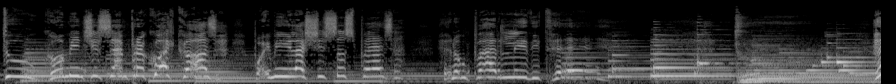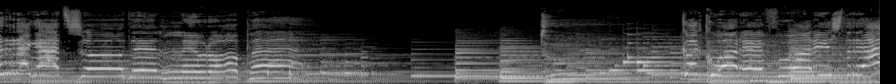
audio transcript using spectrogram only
Tu cominci sempre qualcosa, poi mi lasci sospesa e non parli di te. Tu, ragazzo dell'Europa, Strange.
